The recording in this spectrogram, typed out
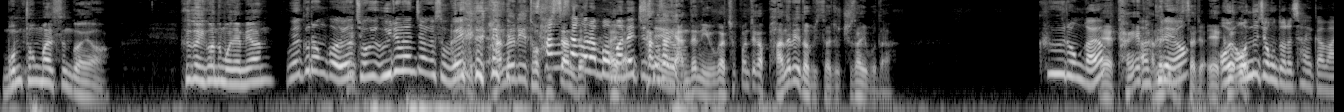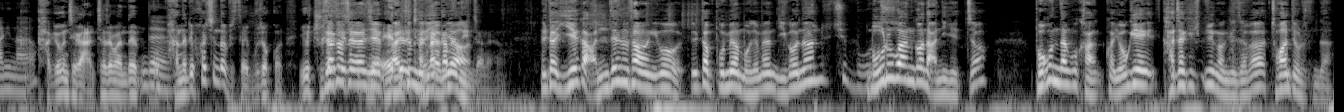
몸통만 쓴 거예요. 그거 이거는 뭐냐면 왜 그런 거예요? 저기 의료 현장에서 왜 그- 바늘이 더 비싼데 상상을 한 번만 아니, 해주세요. 상상이 안 되는 이유가 첫 번째가 바늘이 더 비싸죠 주사위보다 그런가요? 네, 당연히 아, 바늘이 그래요? 비싸죠. 예, 어, 어느 정도나 차이가 많이 나요? 가격은 제가 안 찾아봤는데 네. 뭐 바늘이 훨씬 더 비싸요 무조건 이거 주사위 그래서 제가 이제 장난감에도 있잖아요 일단 이해가 안 되는 상황이고 일단 보면 뭐냐면 이거는? 모르고 한 건 아니겠죠. 보건당국 관- 여기에 가장 핵심적인 관계자가 저한테 그렇습니다.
